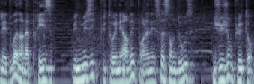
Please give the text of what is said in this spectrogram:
les doigts dans la prise, une musique plutôt énervée pour l'année 72, jugeons plutôt.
